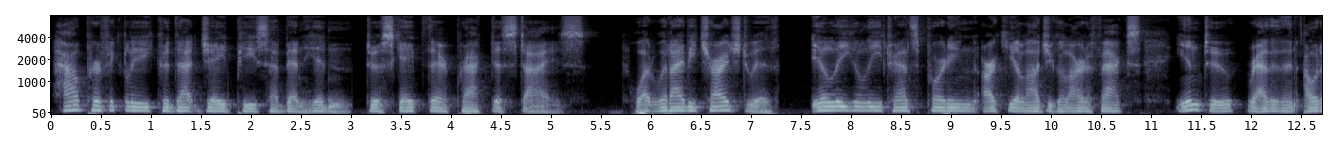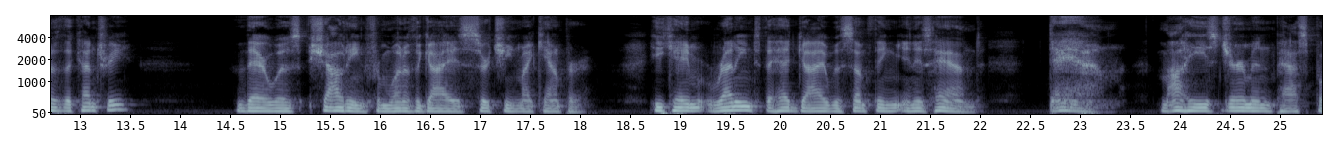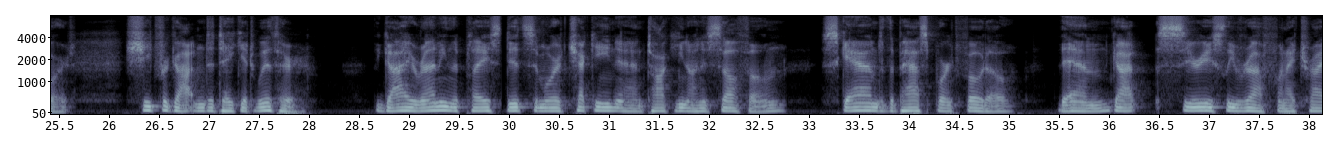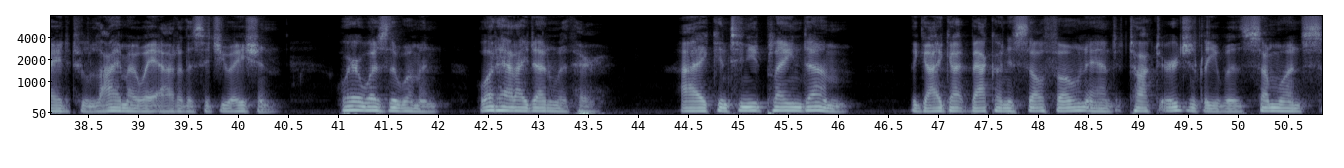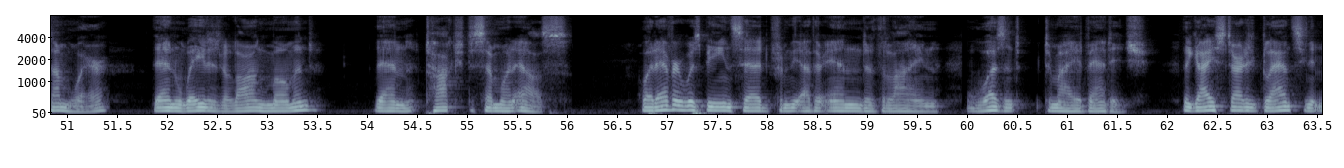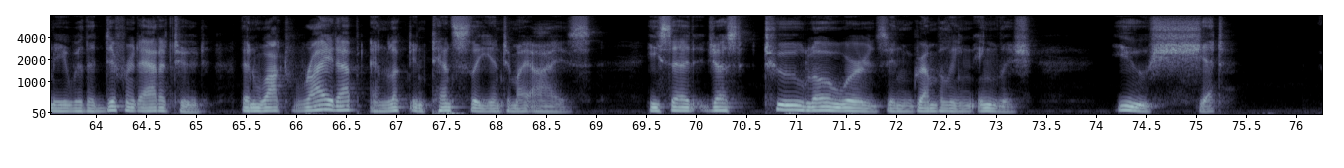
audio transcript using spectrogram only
How perfectly could that jade piece have been hidden to escape their practiced eyes? What would I be charged with? Illegally transporting archaeological artifacts into rather than out of the country? There was shouting from one of the guys searching my camper. He came running to the head guy with something in his hand. Damn! Mahi's German passport. She'd forgotten to take it with her. The guy running the place did some more checking and talking on his cell phone, scanned the passport photo, then got seriously rough when I tried to lie my way out of the situation. Where was the woman? What had I done with her? I continued playing dumb, the guy got back on his cell phone and talked urgently with someone somewhere, then waited a long moment, then talked to someone else. Whatever was being said from the other end of the line wasn't to my advantage. The guy started glancing at me with a different attitude, then walked right up and looked intensely into my eyes. He said just two low words in grumbling English. You shit.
